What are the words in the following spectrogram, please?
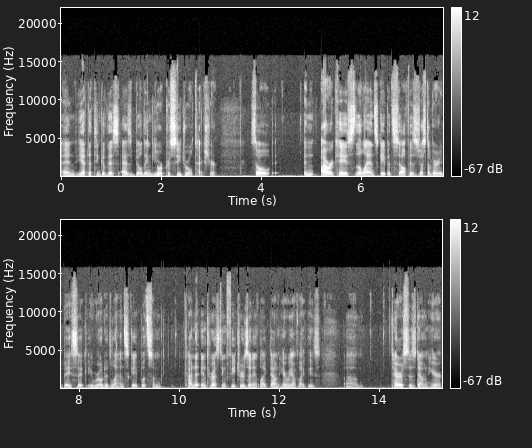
And you have to think of this as building your procedural texture. So in our case, the landscape itself is just a very basic eroded landscape with some kind of interesting features in it. Like down here, we have like these um, terraces down here,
